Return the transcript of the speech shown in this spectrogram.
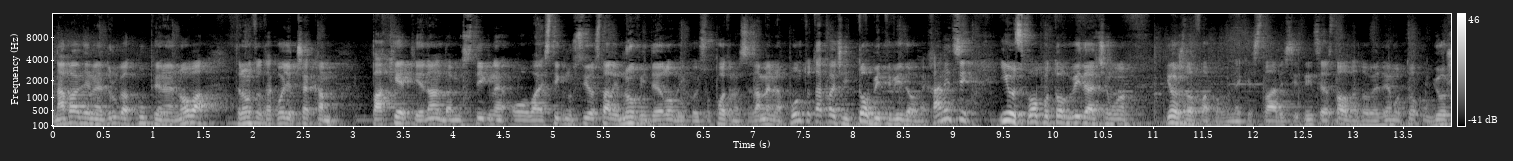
Nabavljena je druga, kupljena je nova. Trenutno također čekam paket jedan da mi stigne, ovaj, stignu svi ostali novi delovi koji su potrebni se za mene na puntu, tako da će i to biti video o mehanici i u sklopu tog videa ćemo još da neke stvari, sitnice, ostalo da dovedemo to u još,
